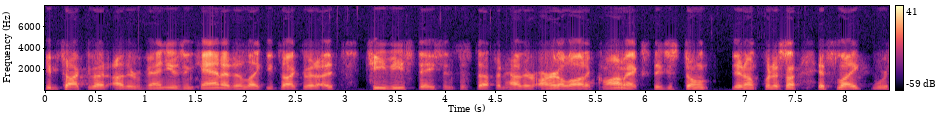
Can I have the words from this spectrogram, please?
you talked about other venues in Canada, like you talked about uh, TV stations and stuff, and how there aren't a lot of comics. They just don't. They don't put us on. It's like we're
